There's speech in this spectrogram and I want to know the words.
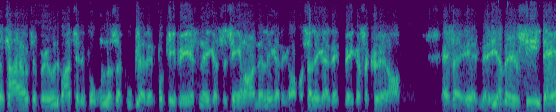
så tager jeg jo selvfølgelig bare telefonen, og så googler jeg den på GPS'en, ikke? og så tænker jeg, at den ligger det op, og så lægger jeg den væk, og så kører jeg derop. Altså, jeg, jeg vil jo sige, i dag,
